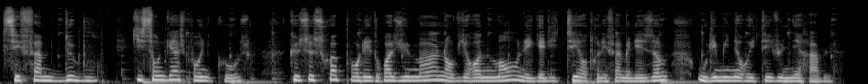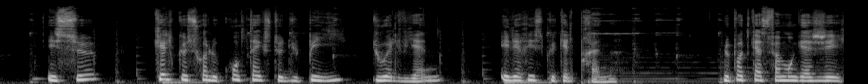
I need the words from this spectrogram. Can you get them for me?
ces femmes debout, qui s'engagent pour une cause, que ce soit pour les droits humains, l'environnement, l'égalité entre les femmes et les hommes ou les minorités vulnérables. Et ce, quel que soit le contexte du pays d'où elles viennent et les risques qu'elles prennent. Le podcast Femmes engagées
